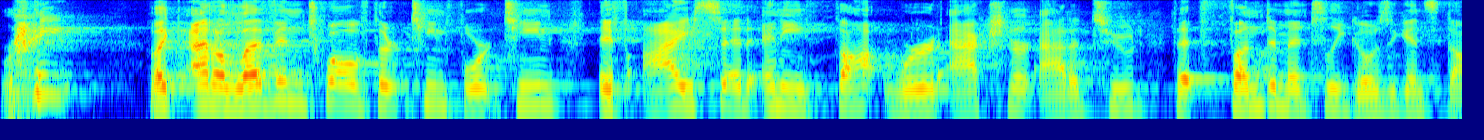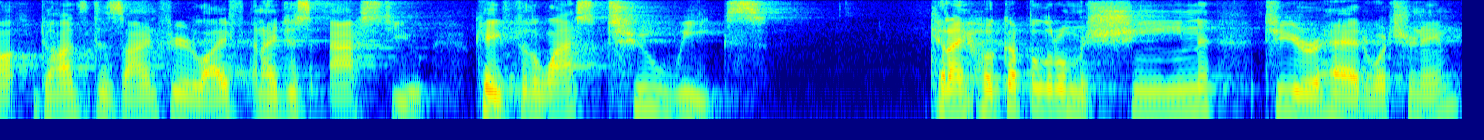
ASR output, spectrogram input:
Right? Like at 11, 12, 13, 14, if I said any thought, word, action, or attitude that fundamentally goes against God's design for your life, and I just asked you, okay, for the last two weeks, can I hook up a little machine to your head? What's your name?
